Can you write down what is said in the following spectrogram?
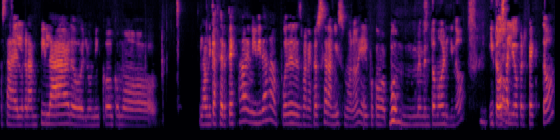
O sea, el gran pilar o el único como la única certeza de mi vida puede desvanecerse ahora mismo, ¿no? Y ahí fue como ¡boom! Memento mori, ¿no? Y todo Wow. salió perfecto,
